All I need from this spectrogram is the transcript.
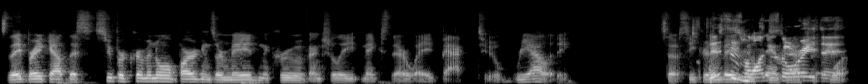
So they break out this super criminal, bargains are made, and the crew eventually makes their way back to reality. So, Secret This is one story that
